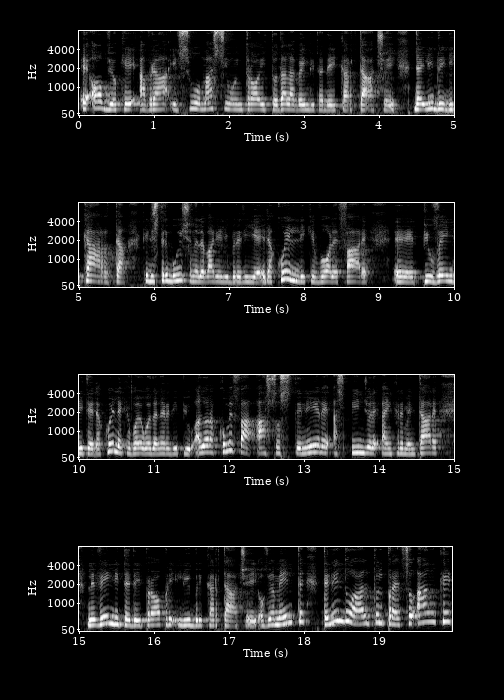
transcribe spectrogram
è ovvio che avrà il suo massimo introito dalla vendita dei cartacei, dai libri di carta che distribuisce nelle varie librerie e da quelli che vuole fare eh, più vendite e da quelle che vuole guadagnare di più. Allora come fa a sostenere, a spingere, a incrementare le vendite dei propri libri cartacei, ovviamente tenendo alto il prezzo anche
